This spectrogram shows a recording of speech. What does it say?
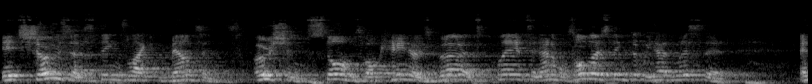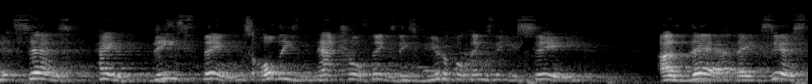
It shows us things like mountains, oceans, storms, volcanoes, birds, plants, and animals, all those things that we had listed. And it says, hey, these things, all these natural things, these beautiful things that you see, are there, they exist,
